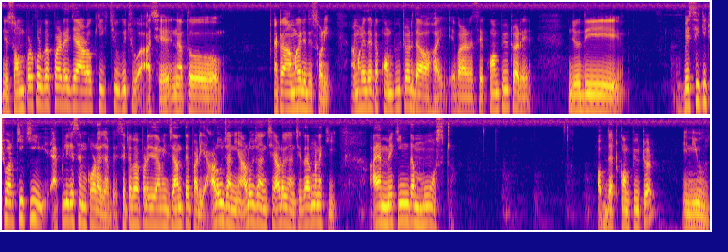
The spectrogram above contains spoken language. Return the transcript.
যে সম্পর্কর ব্যাপারে যে আরও কিছু কিছু আছে না তো, একটা আমাকে যদি সরি আমাকে যদি একটা কম্পিউটার দেওয়া হয়, এবার সে কম্পিউটারে যদি বেশি কিছু আর কি কি অ্যাপ্লিকেশান করা যাবে, সেটা ব্যাপারে যদি আমি জানতে পারি আরও জানি আরও জানছি আরও জানছি, তার মানে কি? I am making the most of that computer in use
